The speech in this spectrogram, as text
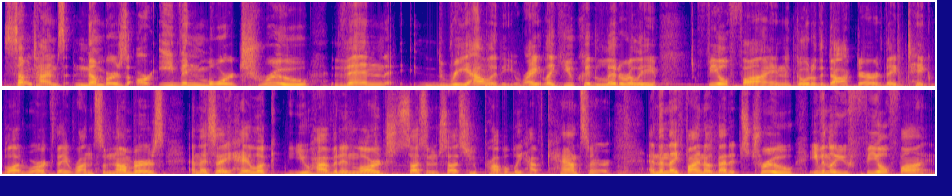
Sometimes numbers are even more true than reality right? Like you could literally feel fine go to the doctor they take blood work they run some numbers and they say hey look you have an enlarged such and such you probably have cancer. And then they find out that it's true even though you feel fine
